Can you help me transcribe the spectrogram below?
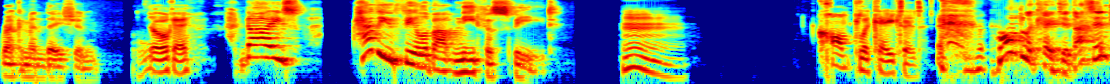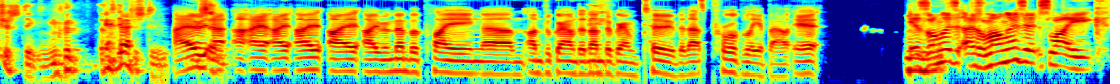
recommendation, Oh, okay. guys. How do you feel about Need for Speed? Hmm. Complicated. Complicated. That's interesting. that's interesting. I, I, I, I, I, I remember playing um, Underground and Underground 2, but that's probably about it. as long as as long as it's like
